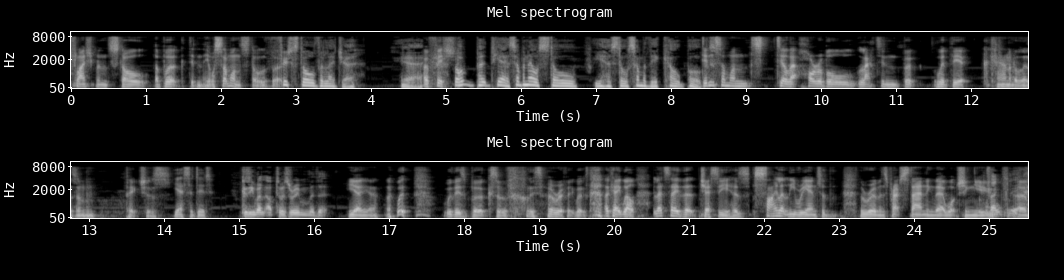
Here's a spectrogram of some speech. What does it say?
Fleischmann stole a book, didn't he? Or someone stole a book. Fish stole the ledger. Yeah. Oh, fish. Oh, but yeah, someone else stole, yeah, stole some of the occult books. Didn't someone steal that horrible Latin book with the cannibalism pictures? Yes, it did. Because he went up to his room with it. Yeah, yeah. with, with his books of his horrific books. Okay, well, let's say that Jesse has silently re-entered the room and is perhaps standing there watching you. Thankfully. Um,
